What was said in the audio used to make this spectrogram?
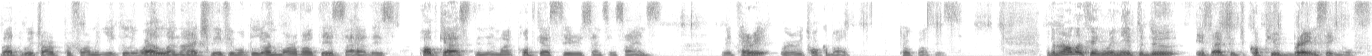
but which are performing equally well. And actually, if you want to learn more about this, I have this podcast in my podcast series, Sense and Science, with Terry, where we talk about talk about this. But another thing we need to do is actually to compute brain signals.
